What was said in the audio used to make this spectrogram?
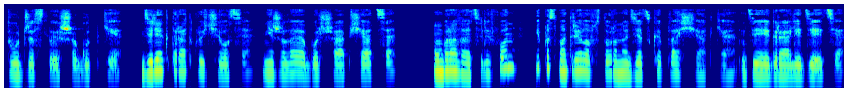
тут же слыша гудки. Директор отключился, не желая больше общаться. Убрала телефон и посмотрела в сторону детской площадки, где играли дети.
